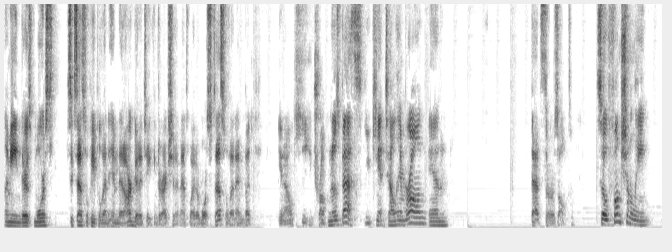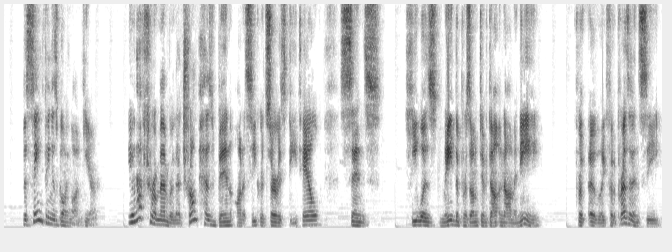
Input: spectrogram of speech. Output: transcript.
I mean, there's more successful people than him that are good at taking direction, and that's why they're more successful than him. But you know, he Trump knows best. You can't tell him wrong, and that's the result. So functionally, the same thing is going on here. You have to remember that Trump has been on a Secret Service detail since he was made the presumptive nominee for uh, like for the presidency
